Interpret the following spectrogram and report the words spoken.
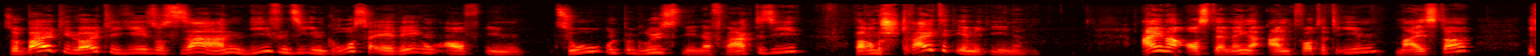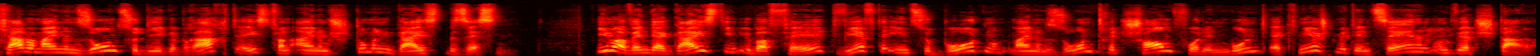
Sobald die Leute Jesus sahen, liefen sie in großer Erregung auf ihn zu und begrüßten ihn. Er fragte sie, warum streitet ihr mit ihnen? Einer aus der Menge antwortete ihm, Meister, ich habe meinen Sohn zu dir gebracht, er ist von einem stummen Geist besessen. Immer wenn der Geist ihn überfällt, wirft er ihn zu Boden und meinem Sohn tritt Schaum vor den Mund, er knirscht mit den Zähnen und wird starr.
